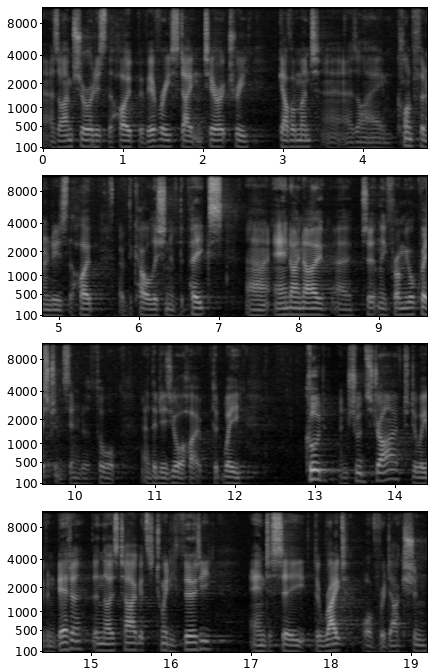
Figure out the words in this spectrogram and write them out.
as I'm sure it is the hope of every state and territory government, as I am confident is the hope of the Coalition of the Peaks, and I know, certainly from your question, Senator Thorpe, that it is your hope that we could and should strive to do even better than those targets 2030 and to see the rate of reduction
